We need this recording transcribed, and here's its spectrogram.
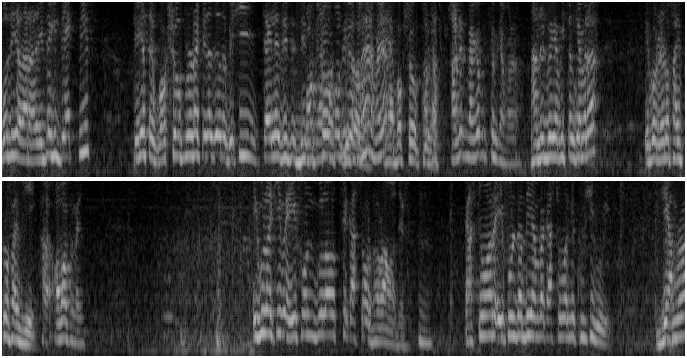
পঁচিশ। হাজার আর এটা কিন্তু এক পিস ঠিক আছে? বক্স প্রোডাক্ট এটার জন্য বেশি চাইলে দিতে হ্যাঁ box hundred megapixel camera hundred megapixel camera এরপর Reno five pro five G হ্যাঁ অভাব নাই। এগুলা কি ভাই? এই ফোনগুলা হচ্ছে কাস্টমার ধরা আমাদের। কাস্টমার এই ফোনটা দিয়ে আমরা কাস্টমারকে খুশি করি। যে আমরা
